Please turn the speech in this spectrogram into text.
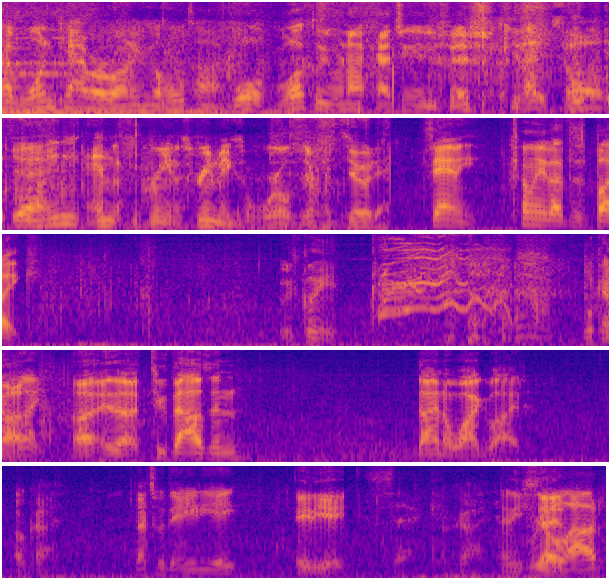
Have one camera running the whole time. Well, luckily we're not catching any fish. Yeah, that is so it's Yeah. tiny and the screen. The screen makes a world of difference. Dude, Sammy, tell me about this bike. It was clean. What kind No, of bike? Uh, it's a 2000 Dyna Wide Glide, Okay. That's with the 88? 88. Sick. Okay. And he Real said, loud?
